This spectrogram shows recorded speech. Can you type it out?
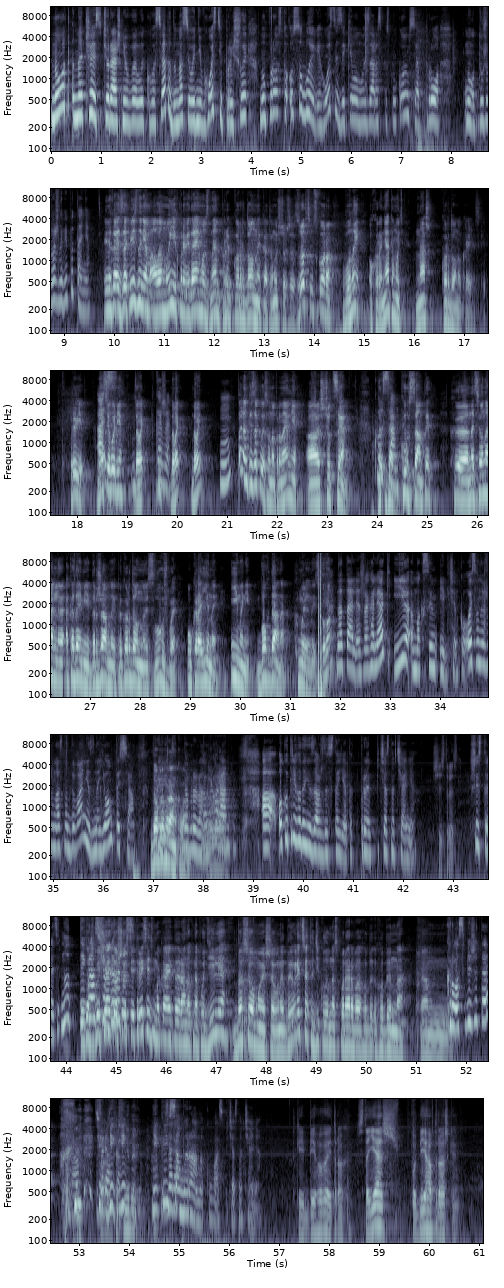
Ну от на честь вчорашнього великого свята до нас сьогодні в гості прийшли ну просто особливі гості, з якими ми зараз поспілкуємося про ну дуже важливі питання. І нехай з запізненням, але ми їх привітаємо з Днем прикордонника, тому що вже зовсім скоро вони охоронятимуть наш кордон український. Привіт! А, На с- сьогодні. Давай. Кажи. Давай, давай. М? Палянки записано, принаймні, а, що це Курсанти. Курсанти Національної академії Державної прикордонної служби України імені Богдана Хмельницького. Наталя Жагаляк і Максим Ільченко. Ось вони вже у нас на дивані. Знайомтеся. Доброго Привіт. ранку вам. Доброго ранку. Доброго ранку. А о котрій годині завжди встаєте при під час навчання? 6.30. 6.30. Ну, ти Тобто якраз щоб включаєте о дивитись... 6.30, вмикаєте ранок на Поділлі, до 7 ще вони дивляться, тоді, коли в нас перерва годи- годинна. Ем... крос біжите. Чи, Зарядка. я- я- який Зарядка. саме ранок у вас під час навчання? Такий біговий трохи. Встаєш, побігав трошки,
